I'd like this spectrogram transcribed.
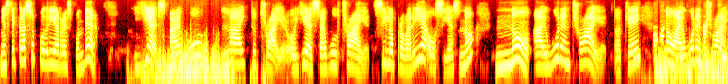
en este caso podría responder, yes, I would like to try it, o yes, I will try it. Si lo probaría, o si es no, no, I wouldn't try it, ok? No, I wouldn't try it.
